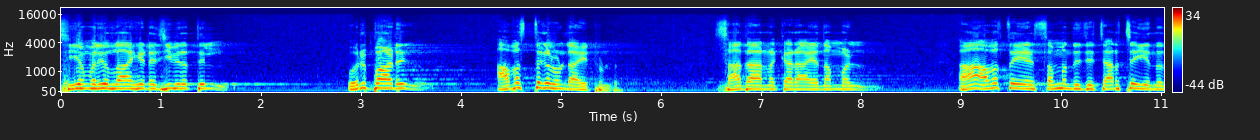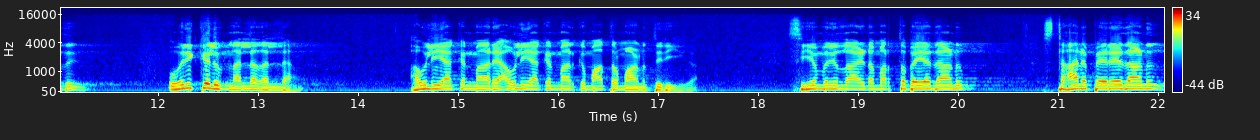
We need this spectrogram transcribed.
സി എം വലിയുല്ലാഹിയുടെ ജീവിതത്തിൽ ഒരുപാട് അവസ്ഥകളുണ്ടായിട്ടുണ്ട് സാധാരണക്കാരായ നമ്മൾ ആ അവസ്ഥയെ സംബന്ധിച്ച് ചർച്ച ചെയ്യുന്നത് ഒരിക്കലും നല്ലതല്ല. ഔലിയാക്കന്മാരെ ഔലിയാക്കന്മാർക്ക് മാത്രമാണ് തിരിയുക. സി എം വലിയുള്ളാഹിയുടെ മർത്തബ ഏതാണ്? സ്ഥാനപ്പേരേതാണ്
